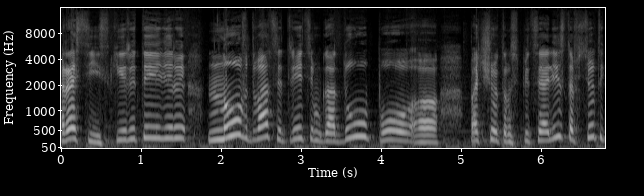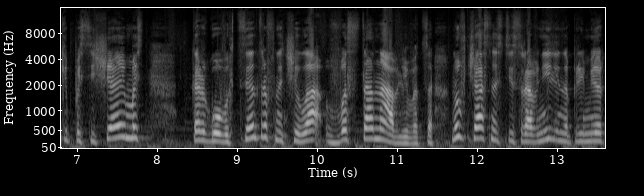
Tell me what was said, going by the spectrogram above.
российские ритейлеры, но в 2023 году по э, подсчетам специалистов все-таки посещаемость торговых центров начала восстанавливаться. Ну, в частности, сравнили, например,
